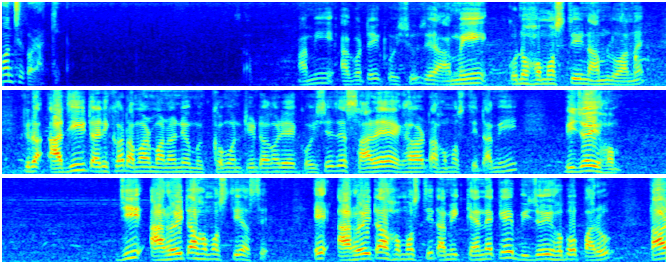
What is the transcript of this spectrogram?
মন্ত্ৰীগৰাকীয়ে। আমি আগতেই কৈছোঁ যে আমি কোনো সমষ্টিৰ নাম লোৱা নাই কিন্তু আজিৰ তাৰিখত আমাৰ মাননীয় মুখ্যমন্ত্ৰী ডাঙৰীয়াই কৈছে যে চাৰে এঘাৰটা সমষ্টিত আমি বিজয়ী হ'ম। যি আঢ়ৈটা সমষ্টি আছে এই আঢ়ৈটা সমষ্টিত আমি কেনেকৈ বিজয়ী হ'ব পাৰোঁ তাৰ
